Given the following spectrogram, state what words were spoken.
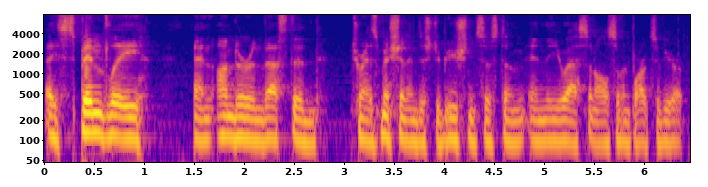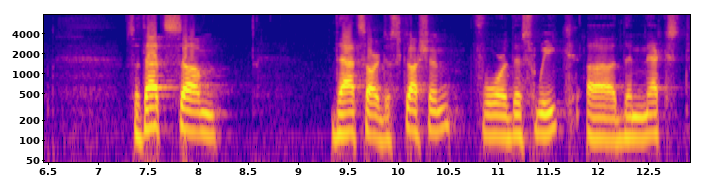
a spindly and underinvested transmission and distribution system in the U.S. and also in parts of Europe. So that's um, that's our discussion for this week. Uh, the next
